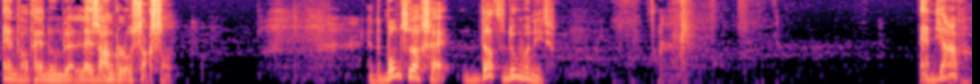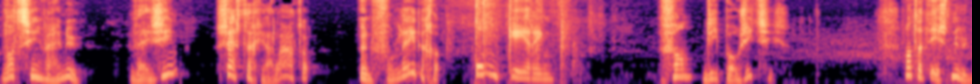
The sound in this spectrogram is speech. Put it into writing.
en wat hij noemde les Anglo-Saxons. En de Bondsdag zei, dat doen we niet. En Jaap, wat zien wij nu? Wij zien 60 jaar later een volledige omkering van die posities. Want het is nu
